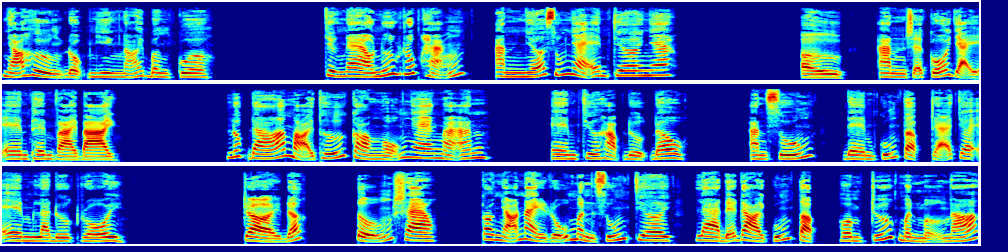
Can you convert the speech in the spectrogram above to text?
Nhỏ Hường đột nhiên nói bâng quơ. Chừng nào nước rút hẳn, anh nhớ xuống nhà em chơi nha. Ừ, anh sẽ cố dạy em thêm vài bài. Lúc đó mọi thứ còn ngổn ngang mà anh. Em chưa học được đâu. Anh xuống, đem cuốn tập trả cho em là được rồi. Trời đất, tưởng sao, con nhỏ này rủ mình xuống chơi là để đòi cuốn tập hôm trước mình mượn nó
